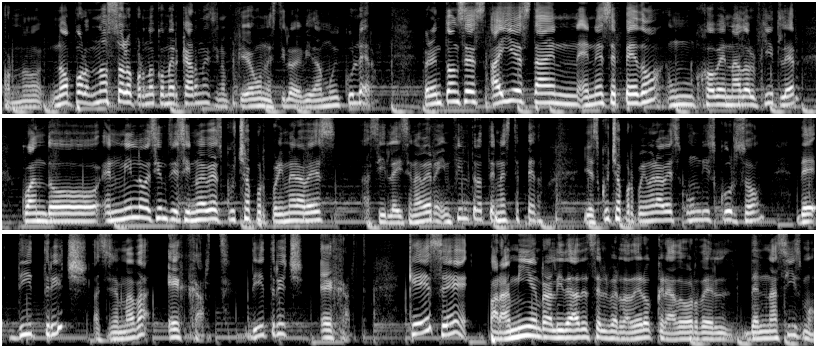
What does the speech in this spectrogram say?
Por no, no, por, no solo por no comer carne, sino porque llevaba un estilo de vida muy culero. Pero entonces ahí está en, en ese pedo un joven Adolf Hitler, cuando en 1919 escucha por primera vez, así le dicen, a ver, infíltrate en este pedo, y escucha por primera vez un discurso de Dietrich, así se llamaba, Eckhart. Dietrich Eckhart. Que ese, para mí en realidad, es el verdadero creador del, del nazismo,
